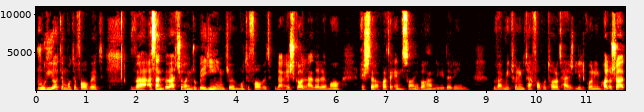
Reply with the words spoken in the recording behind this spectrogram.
روحیات متفاوت. و اصلا به بچه ها این رو بگیم که متفاوت بودن اشکال نداره. ما اشتراکات انسانی با هم دیگه داریم و می‌تونیم تفاوت ها رو تجلیل کنیم. حالا شاید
